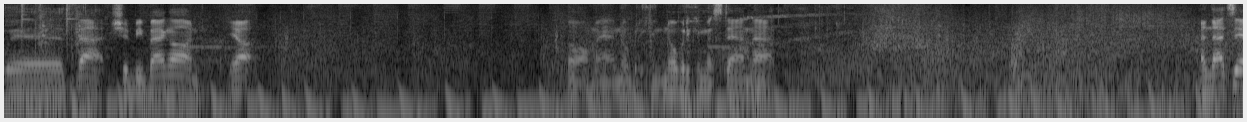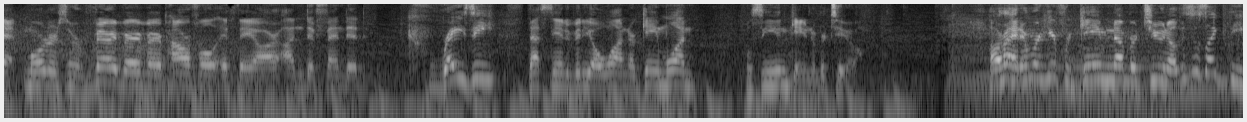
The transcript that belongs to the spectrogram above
with that. Should be bang on. Yeah. Oh man, nobody can nobody can withstand that. And that's it. Mortars are very, very, very powerful if they are undefended. Crazy. That's the end of video one or game one. We'll see you in game number two. All right, and we're here for game number two. Now, this is like the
